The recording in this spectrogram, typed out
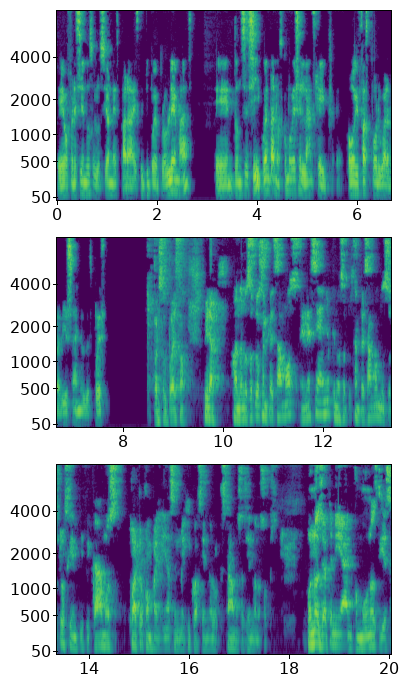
eh, ofreciendo soluciones para este tipo de problemas. Eh, entonces sí, cuéntanos, ¿cómo ves el landscape hoy fast forward a 10 años después? Por supuesto. Mira, cuando nosotros empezamos, en ese año que nosotros empezamos, nosotros identificábamos cuatro compañías en México haciendo lo que estábamos haciendo nosotros. Unos ya tenían como unos 10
